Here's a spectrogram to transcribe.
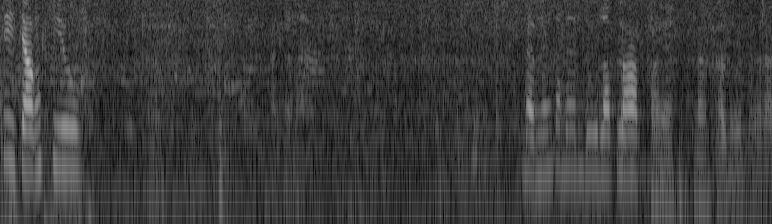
ที่จองคิว แบบนั้นก็เดินดูรอบๆก่อนนั่งแถวนี้ก็ได้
